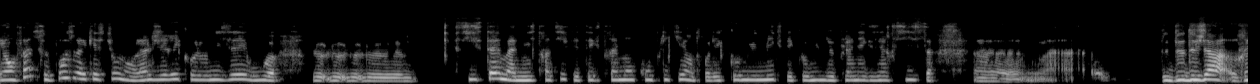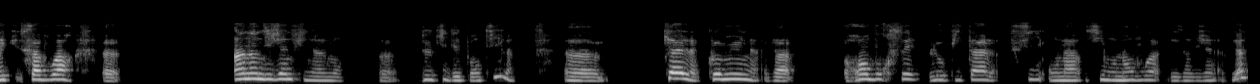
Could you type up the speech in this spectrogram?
et en fait, se pose la question dans l'Algérie colonisée où, le système administratif est extrêmement compliqué entre les communes mixtes et communes de plein exercice, heu, de déjà savoir, heu, un indigène finalement, heu, de qui dépend-il? Quelle commune va rembourser l'hôpital si on a si on envoie des indigènes à l'hôpital?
